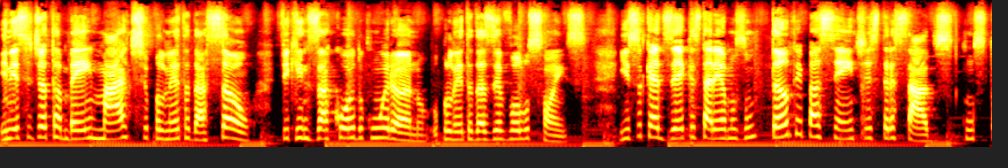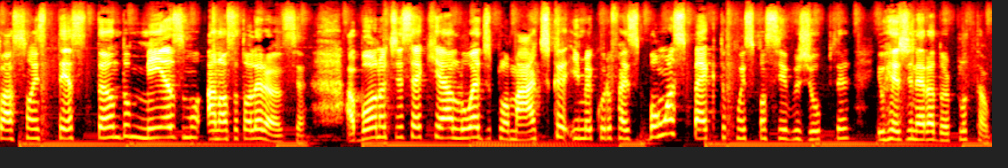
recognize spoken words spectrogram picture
E nesse dia também, Marte, o planeta da ação, fica em desacordo com Urano, o planeta das evoluções. Isso quer dizer que estaremos um tanto impacientes e estressados, com situações testando mesmo a nossa tolerância. A boa notícia é que a Lua é diplomática e Mercúrio faz bom aspecto com o expansivo Júpiter e o regenerador Plutão.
